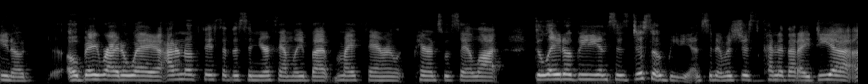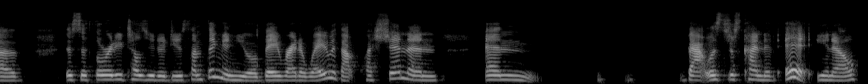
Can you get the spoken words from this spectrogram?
you know obey right away. I don't know if they said this in your family but my family parents would say a lot delayed obedience is disobedience. And it was just kind of that idea of this authority tells you to do something and you obey right away without question. And and that was just kind of it you know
